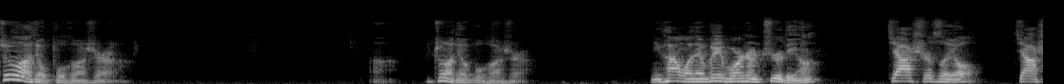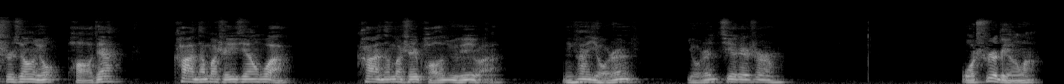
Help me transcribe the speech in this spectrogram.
这就不合适了啊，这就不合适。你看我那微博上置顶，加十次油，加十箱油跑去。看他妈谁先坏，看他妈谁跑的距离远。你看有人有人接这事儿吗？我置顶了，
